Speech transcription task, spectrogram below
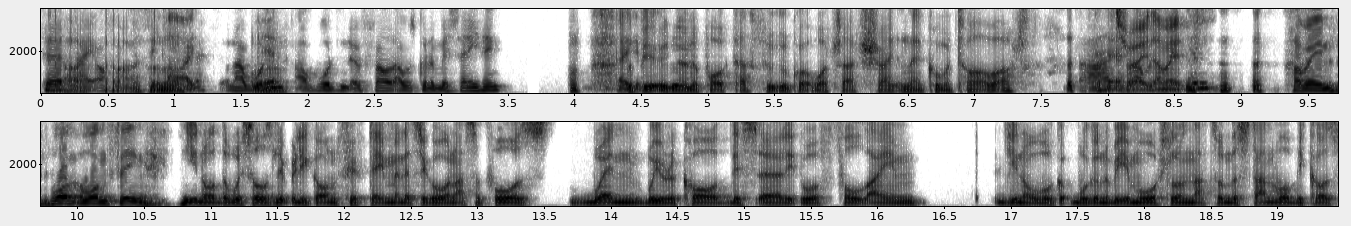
turned the Yeah, night off I- after 60 know. minutes, and I wouldn't, I wouldn't have felt I was going to miss anything. The beauty of doing a podcast, we've got to watch that shite and then come and talk about it. Ah, that's right. I mean. I mean, one one thing, you know, the whistle's literally gone 15 minutes ago, and I suppose when we record this early to a full time, you know, we're, we're going to be emotional, and that's understandable because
